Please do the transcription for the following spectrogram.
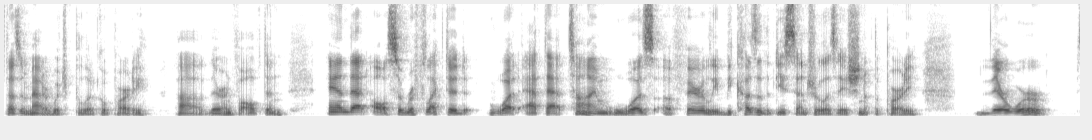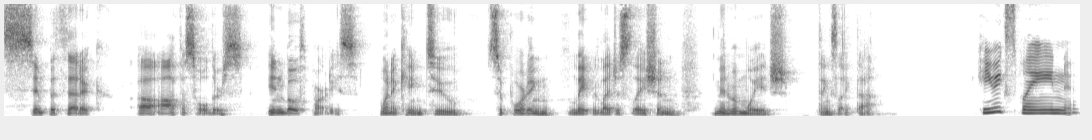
doesn't matter which political party uh, they're involved in. And that also reflected what at that time was a fairly, because of the decentralization of the party, there were sympathetic uh, office holders in both parties when it came to supporting labor legislation, minimum wage, things like that. Can you explain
